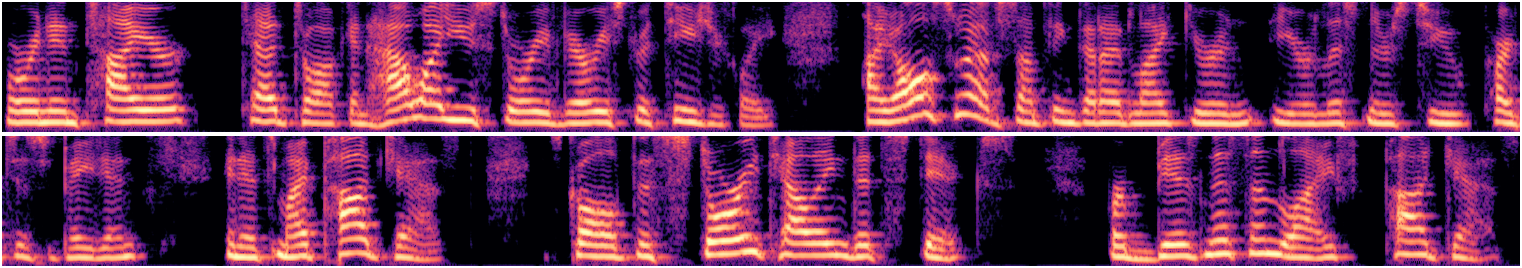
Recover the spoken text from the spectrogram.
for an entire TED Talk and how I use story very strategically. I also have something that I'd like your your listeners to participate in, and it's my podcast. It's called The Storytelling That Sticks for Business and Life podcast.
